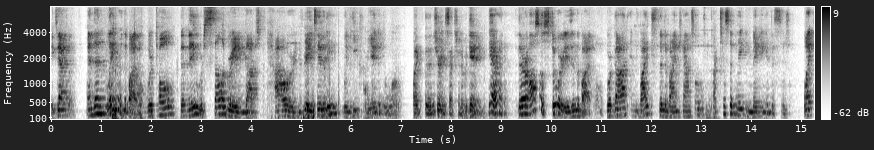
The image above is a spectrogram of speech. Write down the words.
Exactly. And then later in the Bible, we're told that they were celebrating God's power and creativity when He created the world. Like the cheering section of a game. Yeah, right. There are also stories in the Bible where God invites the divine council to participate in making a decision. Like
